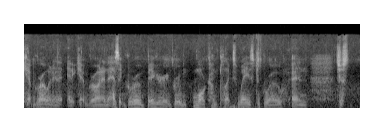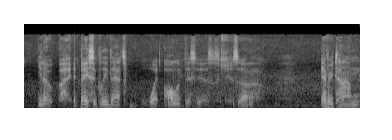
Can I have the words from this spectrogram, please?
kept growing and it, and it kept growing. And as it grew bigger it grew more complex ways to grow. And just you know it basically that's what all of this is is uh, every time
